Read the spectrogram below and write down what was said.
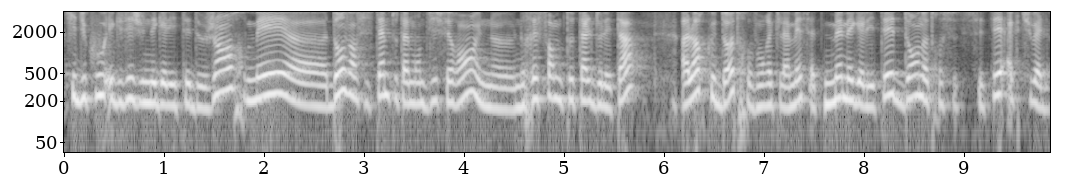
qui du coup exige une égalité de genre, mais euh, dans un système totalement différent, une, réforme totale de l'État, alors que d'autres vont réclamer cette même égalité dans notre société actuelle.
